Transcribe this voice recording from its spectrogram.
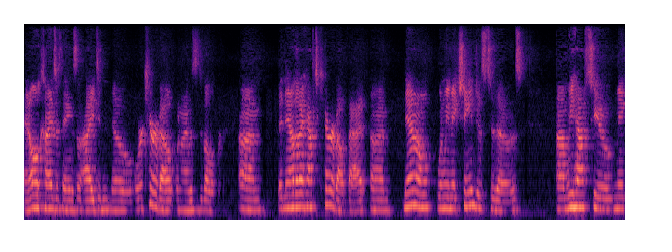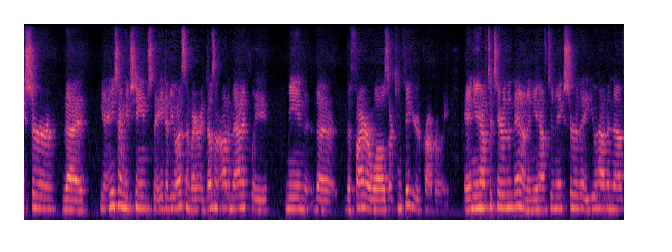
and all kinds of things that I didn't know or care about when I was a developer. Um, but now that I have to care about that, um, now when we make changes to those, um, we have to make sure that you know anytime we change the AWS environment, doesn't automatically mean the the firewalls are configured properly. And you have to tear them down, and you have to make sure that you have enough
